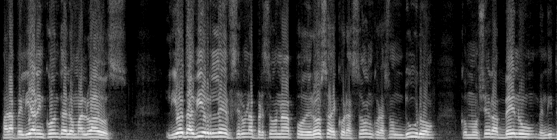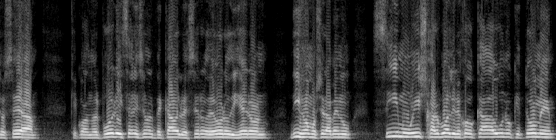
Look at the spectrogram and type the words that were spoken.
para pelear en contra de los malvados. Liot Avir Lev, ser una persona poderosa de corazón, corazón duro, como Shera Benu, bendito sea, que cuando el pueblo de Israel hicieron el pecado, el becerro de oro, dijeron, dijo Moshe Rabenu, Simu Ish y dejó cada uno que tome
